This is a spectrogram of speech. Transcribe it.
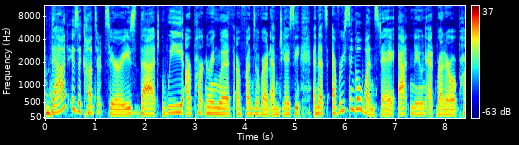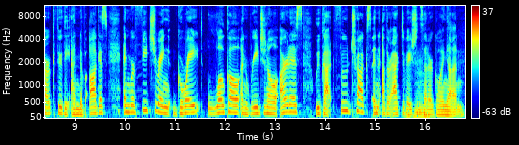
That is a concert series that we are partnering with our friends over at MGIC, and that's every single Wednesday at noon at Red Arrow Park through the end of August. And we're featuring great local and regional artists. We've got food trucks and other activations that mm-hmm. are going on.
